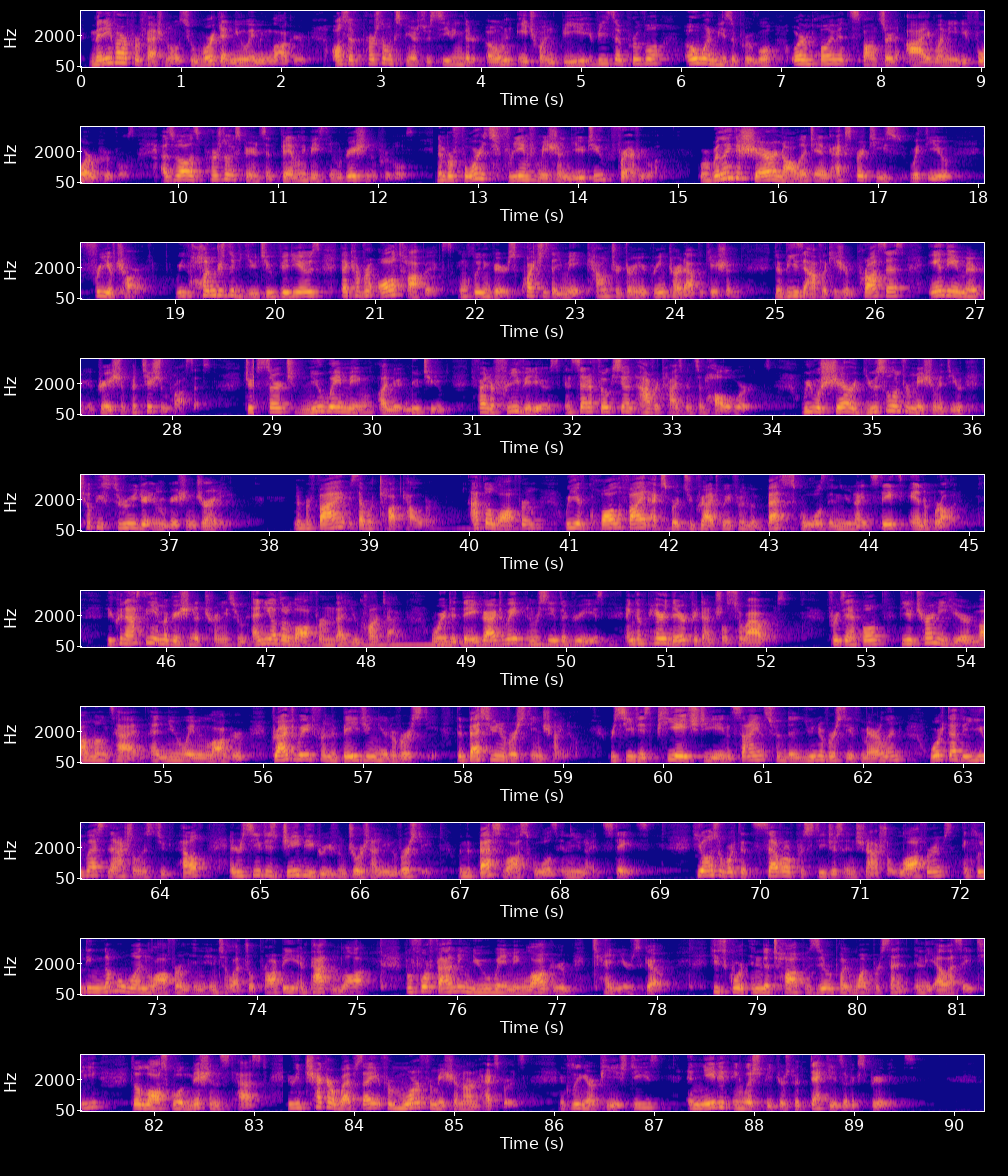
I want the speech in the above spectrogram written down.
Many of our professionals who work at New Waiming Law Group also have personal experience receiving their own H-1B visa approval, O-1 visa approval, or employment-sponsored I-184 approvals, as well as personal experience in family-based immigration approvals. Number four is free information on YouTube for everyone. We're willing to share our knowledge and expertise with you free of charge. We have hundreds of YouTube videos that cover all topics, including various questions that you may encounter during your green card application, the visa application process, and the immigration petition process. Just search New Waiming on YouTube to find our free videos instead of focusing on advertisements and hollow words. We will share useful information with you to help you through your immigration journey. Number five is that we're top caliber. At the law firm, we have qualified experts who graduate from the best schools in the United States and abroad. You can ask the immigration attorneys from any other law firm that you contact, where did they graduate and receive degrees, and compare their credentials to ours. For example, the attorney here, Ma Mengtai, at New Waiming Law Group, graduated from the Beijing University, the best university in China, received his PhD in science from the University of Maryland, worked at the U.S. National Institute of Health, and received his JD degree from Georgetown University, one of the best law schools in the United States. He also worked at several prestigious international law firms, including number one law firm in intellectual property and patent law, before founding New Waiming Law Group 10 years ago. He scored in the top 0.1% in the LSAT, the law school admissions test. You can check our website for more information on our experts, including our PhDs and native English speakers with decades of experience.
